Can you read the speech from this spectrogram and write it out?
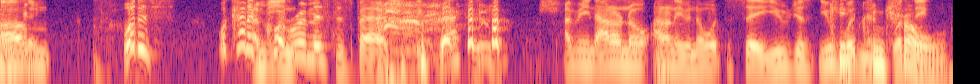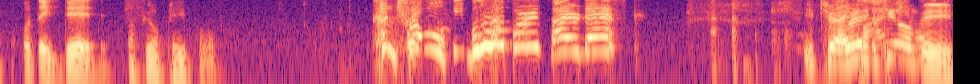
Um, What is? What kind of I mean- courtroom is this, Baj? exactly. I mean, I don't know. I don't even know what to say. You just you Keep witnessed what they what they did. Of your people. Control. He blew up our entire desk. He tried to kill me.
